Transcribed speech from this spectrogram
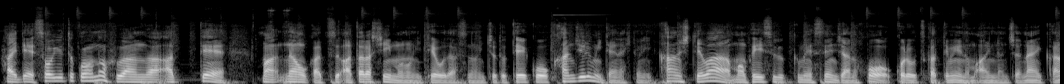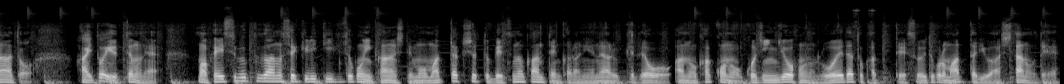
はい。で、そういうところの不安があって、まあ、なおかつ新しいものに手を出すのにちょっと抵抗を感じるみたいな人に関しては、まあ、Facebook メッセンジャーの方、これを使ってみるのもありなんじゃないかなと。はい。とは言ってもね、まあ、Facebook 側のセキュリティってところに関しても全くちょっと別の観点からにはなるけど、あの、過去の個人情報の漏洩だとかってそういうところもあったりはしたので、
